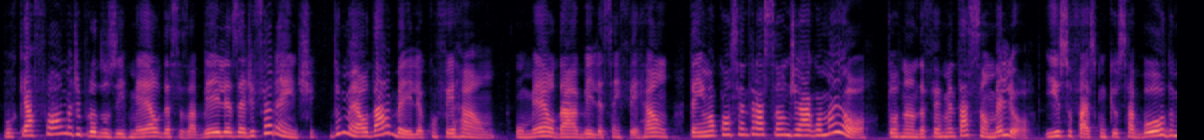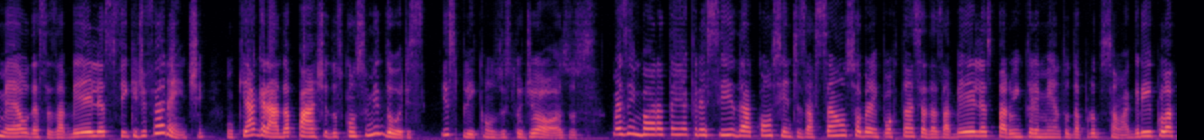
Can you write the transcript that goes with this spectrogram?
porque a forma de produzir mel dessas abelhas é diferente do mel da abelha com ferrão. O mel da abelha sem ferrão tem uma concentração de água maior, tornando a fermentação melhor. Isso faz com que o sabor do mel dessas abelhas fique diferente, o que agrada parte dos consumidores, explicam os estudiosos. Mas, embora tenha crescido a conscientização sobre a importância das abelhas para o incremento da produção agrícola,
